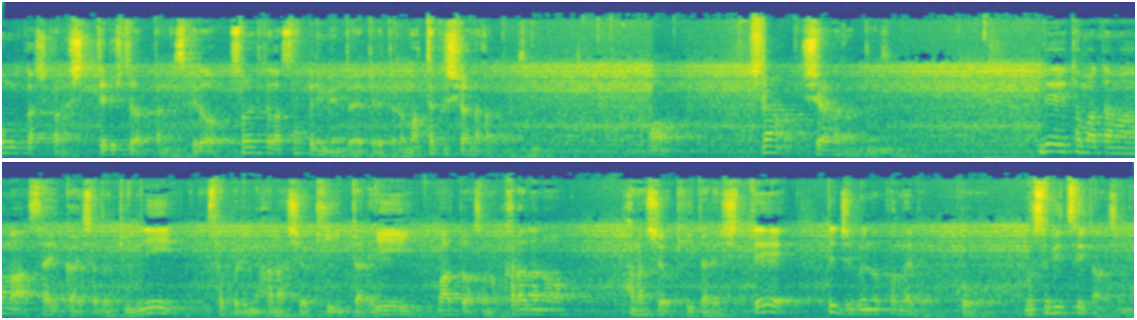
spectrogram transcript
大昔から知ってる人だったんですけどその人がサプリメントをやってるっていうのは全く知らなかったんですね。あ知らなかった。知らなかったんですでたまたままあ再会した時にサプリの話を聞いたり、まあ、あとはその体の話を聞いたりしてで自分の考えとこう結びついたんですよね。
